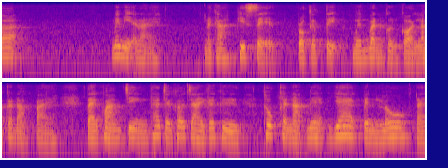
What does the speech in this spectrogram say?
ก็ไม่มีอะไรนะคะ พิเศษ ปกติเหมือนวันก่อนๆแล้วก็ดับไป แต่ความจริงถ้าจะเข้าใจก็คือทุกขณะเนี่ยแยกเป็นโลกแต่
